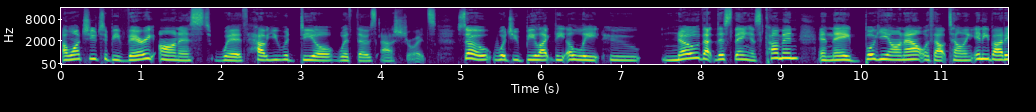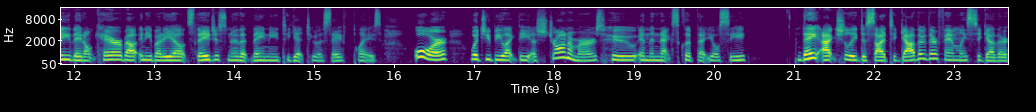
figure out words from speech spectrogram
I want you to be very honest with how you would deal with those asteroids. So, would you be like the elite who know that this thing is coming and they boogie on out without telling anybody? They don't care about anybody else. They just know that they need to get to a safe place. Or would you be like the astronomers who, in the next clip that you'll see, they actually decide to gather their families together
